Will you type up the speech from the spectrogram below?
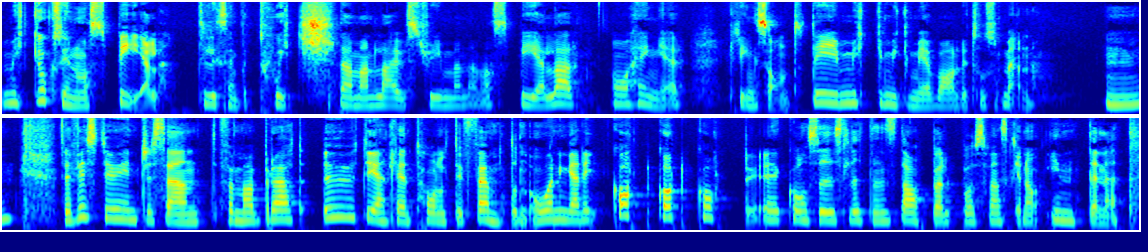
mycket också inom spel. Till exempel Twitch, där man livestreamar när man spelar och hänger kring sånt. Det är ju mycket, mycket mer vanligt hos män. Mm. Sen finns det ju intressant, för man bröt ut egentligen 12 till 15-åringar i kort, kort, kort, eh, koncis liten stapel på svenskarna och internet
